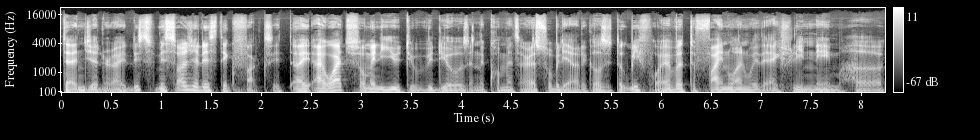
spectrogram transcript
tangent, right? This misogynistic fucks. It, I, I watched so many YouTube videos and the comments. I read so many articles. It took me forever to find one where they actually name her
